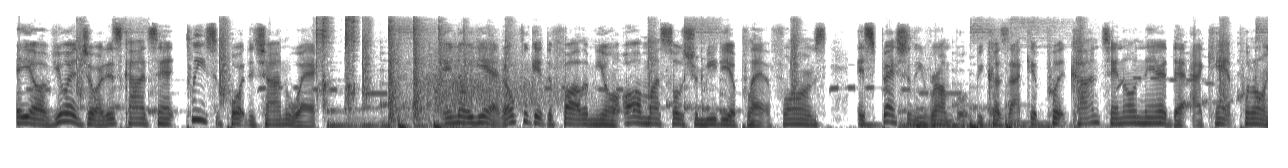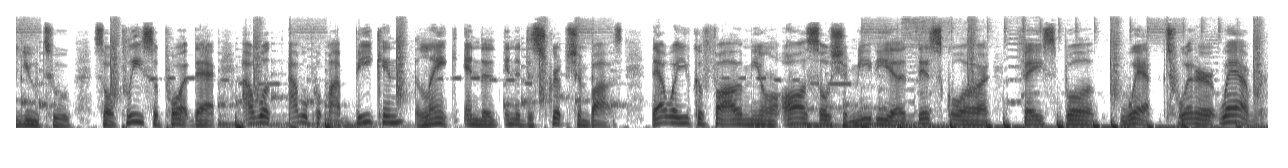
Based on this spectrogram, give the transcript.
Hey yo, if you enjoy this content, please support the channel at and oh yeah, don't forget to follow me on all my social media platforms, especially Rumble, because I can put content on there that I can't put on YouTube. So please support that. I will I will put my beacon link in the in the description box. That way you can follow me on all social media, Discord, Facebook, web, Twitter, wherever.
